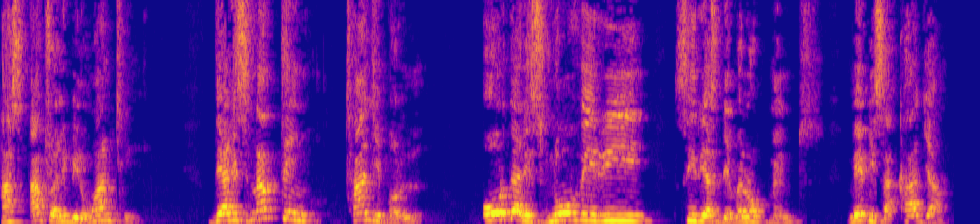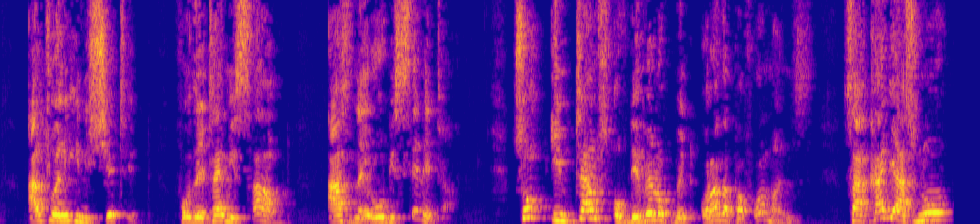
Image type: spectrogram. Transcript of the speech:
has actually been wanting. There is nothing tangible or there is no very serious development maybe Sakaja actually initiated for the time he served as Nairobi senator. So in terms of development or other performance, Sakaja has no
